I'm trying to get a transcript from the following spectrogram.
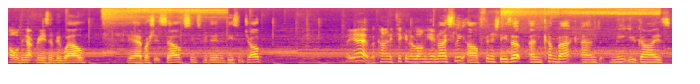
holding up reasonably well. The airbrush itself seems to be doing a decent job. But yeah, we're kind of ticking along here nicely. I'll finish these up and come back and meet you guys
